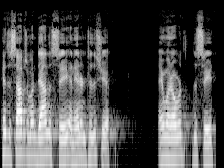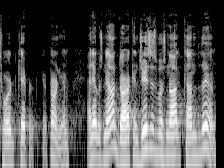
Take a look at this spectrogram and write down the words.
His disciples went down the sea and entered into the ship and went over the sea toward Capernaum. And it was now dark, and Jesus was not come to them.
